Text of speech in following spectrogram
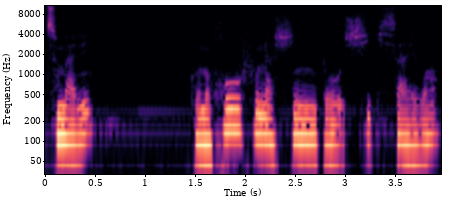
つまり、この豊富なシーンと色彩は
